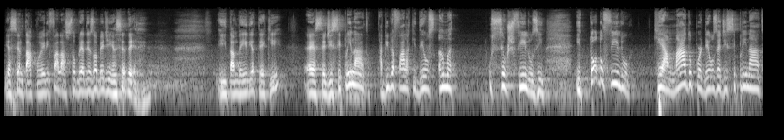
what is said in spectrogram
ia sentar com ele e falar sobre a desobediência dele. E também ele ia ter que é, ser disciplinado. A Bíblia fala que Deus ama os seus filhos e, e todo filho que é amado por Deus é disciplinado.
